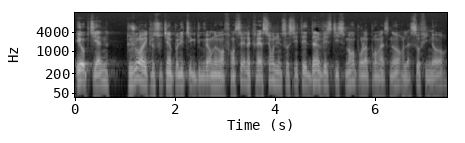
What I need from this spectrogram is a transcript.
et obtiennent, toujours avec le soutien politique du gouvernement français, la création d'une société d'investissement pour la province Nord, la Sophie Nord,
